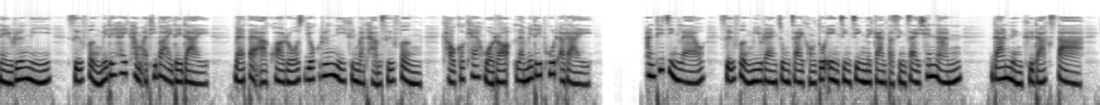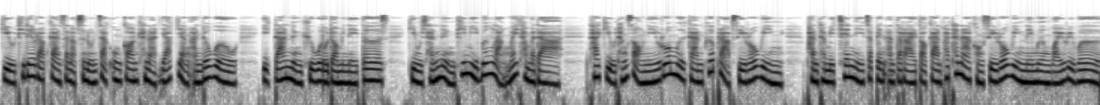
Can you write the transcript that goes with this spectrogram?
ในเรื่องนี้ซื้อเฟิงไม่ได้ให้คำอธิบายใด ๆ แม้แต่อาควาโรสยกเรื่องนี้ขึ้นมาถามซื้อเฟิง เขาก็แค่หัวเราะและไม่ได้พูดอะไร อันที่จริงแล้วซื้อเฟิงมีแรงจูงใจของตัวเองจริง ๆ ในการตัดสินใจเช่นนั้น ด้านหนึ่งคือ Dark Star กิลที่ได้รับการสนับสนุนจากองค์กรขนาดยักษ์อย่าง Underworld อีกด้านหนึ่งคือ World Dominators กิลชั้นหนึ่งที่มีเบื้องหลังไม่ธรรมดา ถ้ากิลด์ทั้งสองนี้ร่วมมือกันเพื่อปราบซีโรวิง พันธมิตรเช่นนี้จะเป็นอันตรายต่อการพัฒนาของซีโรวิงในเมืองไวท์ริเวอร์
